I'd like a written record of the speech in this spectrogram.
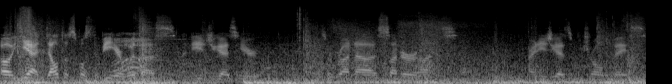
Oh yeah, Delta's supposed to be here with us. I need you guys here to run uh, Sunder hunts. I need you guys to patrol the base.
